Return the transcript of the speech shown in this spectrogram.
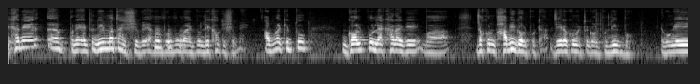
এখানে মানে একজন নির্মাতা হিসেবে আমি বলব বা একজন লেখক হিসেবে আমরা কিন্তু গল্প লেখার আগে বা যখন ভাবি গল্পটা যে এরকম একটা গল্প লিখব এবং এই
